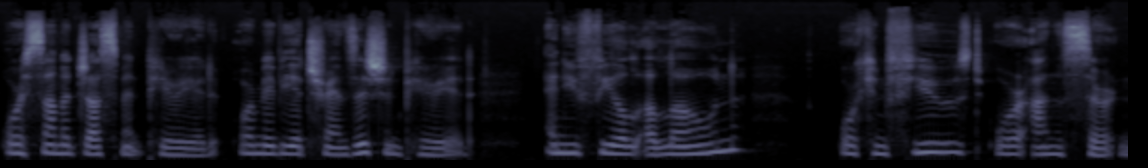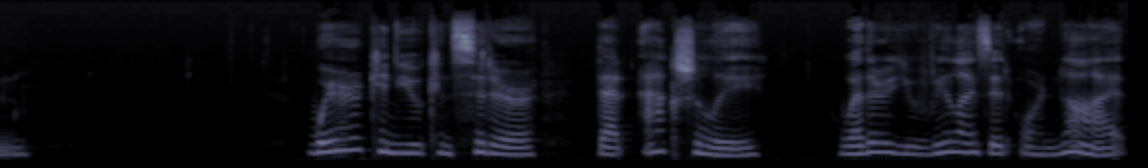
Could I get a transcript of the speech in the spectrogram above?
or some adjustment period, or maybe a transition period, and you feel alone or confused or uncertain? Where can you consider that actually, whether you realize it or not,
